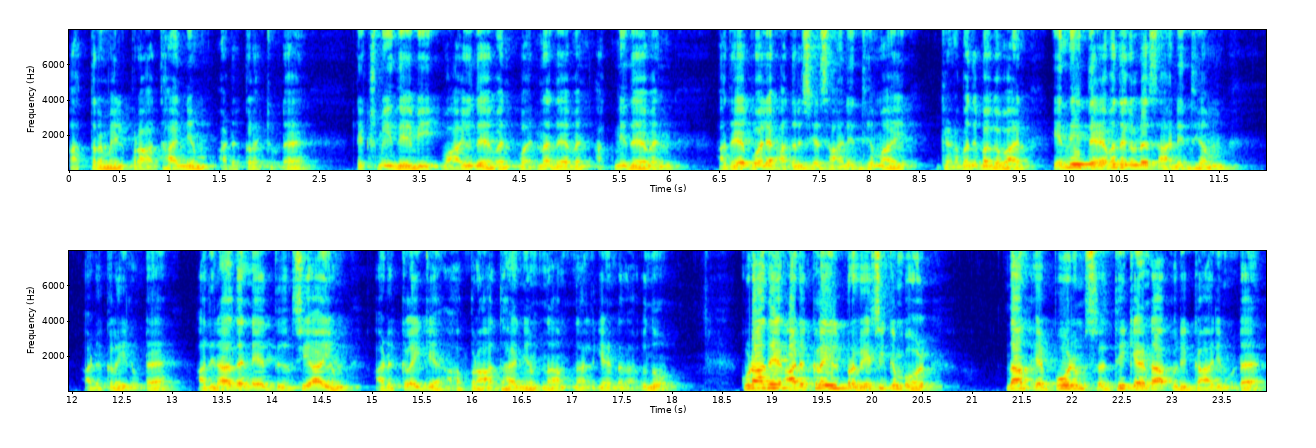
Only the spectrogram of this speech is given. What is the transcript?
അത്രമേൽ പ്രാധാന്യം അടുക്കളയ്ക്കുണ്ട്. ലക്ഷ്മി ദേവി വായുദേവൻ വരുണദേവൻ അഗ്നിദേവൻ അതേപോലെ അദൃശ്യ സാന്നിധ്യമായി ഗണപതി ഭഗവാൻ എന്നീ ദേവതകളുടെ സാന്നിധ്യം അടുക്കളയിലുണ്ട്. അതിനാൽ തന്നെ തീർച്ചയായും അടുക്കളയ്ക്ക് ആ പ്രാധാന്യം നാം നൽകേണ്ടതാകുന്നു. കൂടാതെ അടുക്കളയിൽ പ്രവേശിക്കുമ്പോൾ നാം എപ്പോഴും ശ്രദ്ധിക്കേണ്ട ഒരു കാര്യമുണ്ട്.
